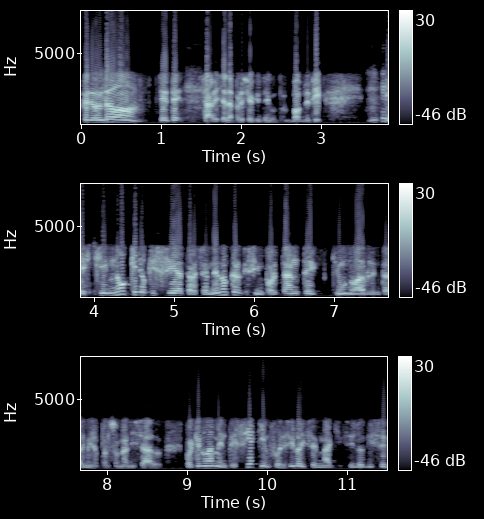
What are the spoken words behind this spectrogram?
Pero no, sabes el aprecio que tengo por decir es que no creo que sea trascendente, no creo que sea importante que uno hable en términos personalizados, porque nuevamente, sea quien fuere, si lo dice Maki, si lo dice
